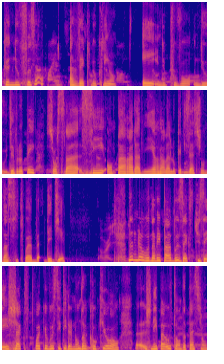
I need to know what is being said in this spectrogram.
que nous faisons avec nos clients. Et nous pouvons nous développer sur cela si on part à l'avenir vers la localisation d'un site Web dédié. Non, non, vous n'avez pas à vous excuser. Chaque fois que vous citez le nom d'un concurrent, euh, je n'ai pas autant de passion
